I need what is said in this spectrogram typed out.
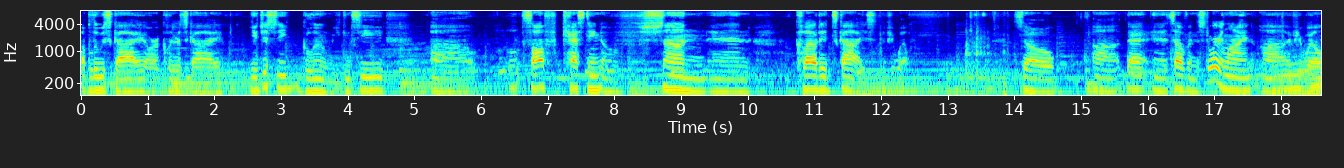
a blue sky or a clear sky. You just see gloom. You can see uh, soft casting of sun and clouded skies, if you will. So uh, that in itself in the storyline, uh, if you will,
